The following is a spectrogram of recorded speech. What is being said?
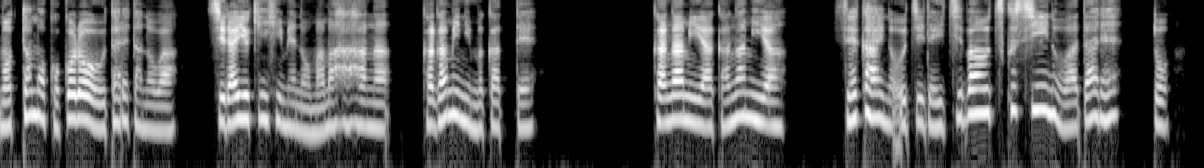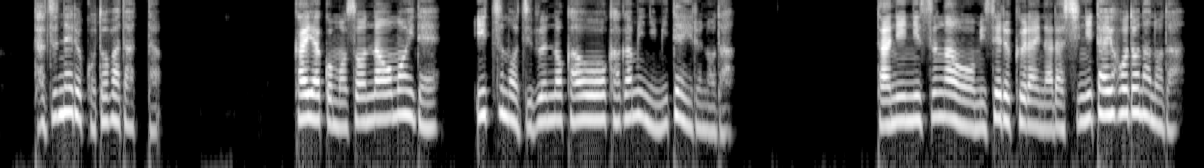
最も心を打たれたのは、白雪姫のママ母が鏡に向かって、鏡や鏡や、世界のうちで一番美しいのは誰？と尋ねる言葉だった。かや子もそんな思いで、いつも自分の顔を鏡に見ているのだ。他人に素顔を見せるくらいなら死にたいほどなのだ。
